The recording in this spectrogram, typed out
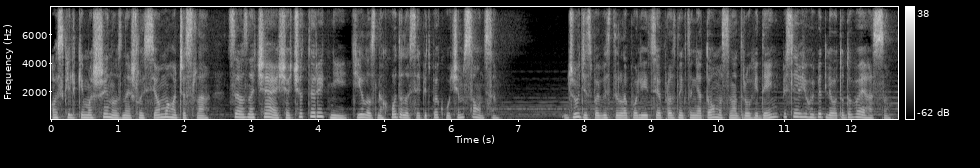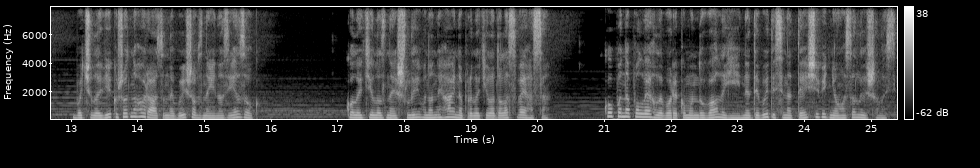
Оскільки машину знайшли 7 числа, це означає, що 4 дні тіло знаходилося під пекучим сонцем. Джуді сповістила поліцію про зникнення Томаса на другий день після його відльоту до Вегасу, бо чоловік жодного разу не вийшов з неї на зв'язок. Коли тіло знайшли, вона негайно прилетіла до Лас-Вегаса. Копи наполегливо рекомендували їй не дивитися на те, що від нього залишилось.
